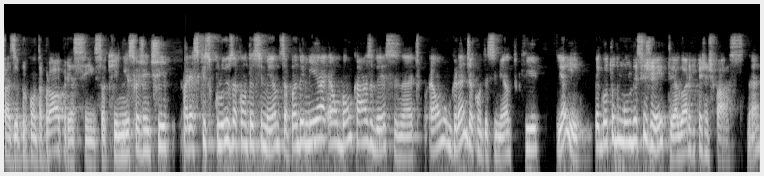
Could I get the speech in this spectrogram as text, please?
fazer por conta própria, assim. Só que nisso a gente parece que exclui os acontecimentos. A pandemia é um bom caso desses, né? Tipo, é um grande acontecimento que e aí pegou todo mundo desse jeito. E agora o que a gente faz, né?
